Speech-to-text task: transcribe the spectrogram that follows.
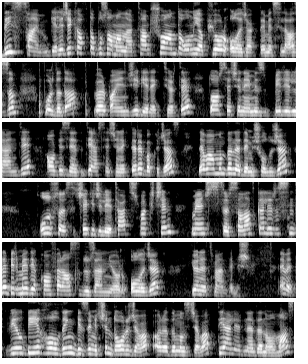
this time gelecek hafta bu zamanlar tam şu anda onu yapıyor olacak demesi lazım. Burada da verb ing gerektirdi. Doğru seçeneğimiz belirlendi ama biz yine de diğer seçeneklere bakacağız. Devamında ne demiş olacak? Uluslararası çekiciliği tartışmak için Manchester Sanat Galerisi'nde bir medya konferansı düzenliyor olacak yönetmen demiş. Evet, will be holding bizim için doğru cevap, aradığımız cevap. Diğerleri neden olmaz?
